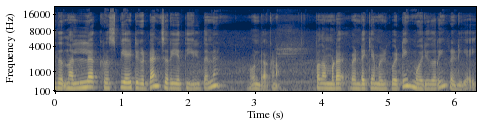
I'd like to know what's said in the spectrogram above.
ഇത് നല്ല ക്രിസ്പി ആയിട്ട് കിട്ടാൻ ചെറിയ തീയിൽ തന്നെ ഉണ്ടാക്കണം. അപ്പോൾ നമ്മുടെ വെണ്ടയ്ക്ക മെഴുക്ക് വരട്ടി മോരുകറി റെഡിയായി.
